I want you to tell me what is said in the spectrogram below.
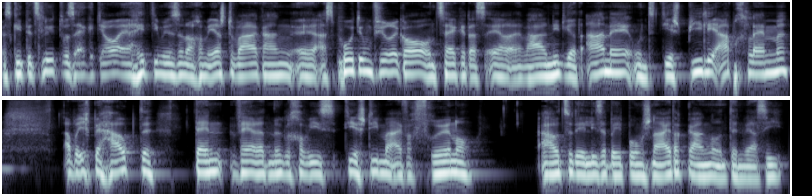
Es gibt jetzt Leute, die sagen, ja, er hätte müssen nach dem ersten Wahlgang äh, ans Podium führen gehen und sagen, dass er eine Wahl nicht wird annehmen und die Spiele abklemmen. Aber ich behaupte, dann wären möglicherweise die Stimmen einfach früher auch zu der Elisabeth Bohm-Schneider gegangen und dann wäre sie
